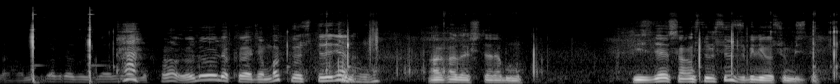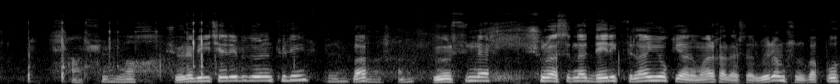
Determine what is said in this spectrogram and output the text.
Yağmur da biraz hızlandı. Heh. Ha öyle öyle kıracağım. Bak göstereceğim arkadaşlara bunu. Bizde sansürsüz biliyorsun bizde. Sansür yok. Şöyle bir içeri bir görüntüleyeyim. Görüntü Bak. Başkanım. Görsünler. Şurasında delik falan yok yanım arkadaşlar. Görüyor musunuz? Bak bu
